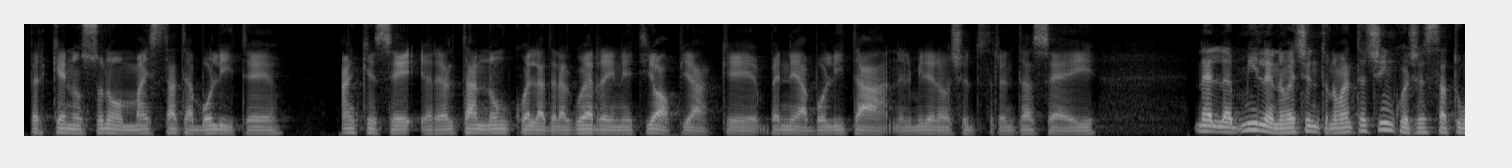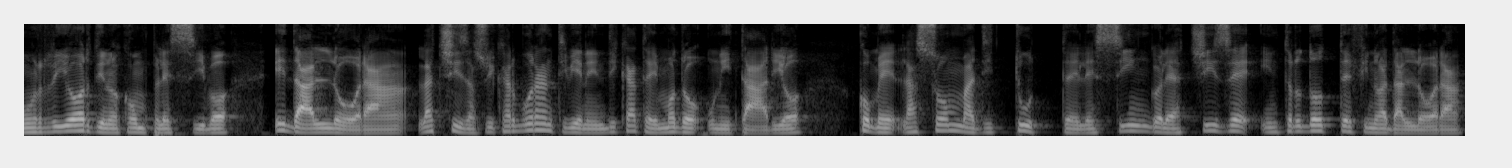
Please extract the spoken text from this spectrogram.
perché non sono mai state abolite, anche se in realtà non quella della guerra in Etiopia, che venne abolita nel 1936, nel 1995 c'è stato un riordino complessivo e da allora l'accisa sui carburanti viene indicata in modo unitario come la somma di tutte le singole accise introdotte fino ad allora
